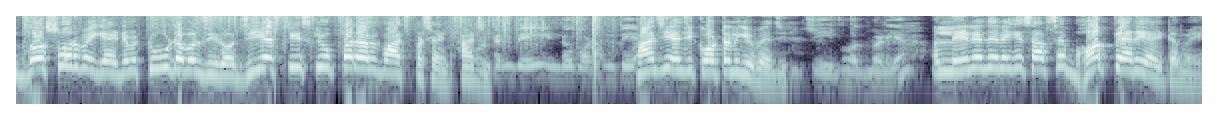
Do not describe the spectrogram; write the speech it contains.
दो सौ रुपए की आइटम है टू डबल ज़ीरो जीएसटी इसके ऊपर है पाँच परसेंट। हाँ जी। पे इंडो कॉटन पे। हाँ जी हाँ जी कॉटन की है जी। जी बहुत बढ़िया। और लेने देने के हिसाब से बहुत प्यारी आइटम है।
